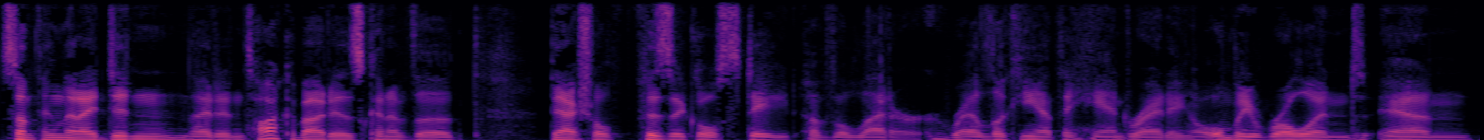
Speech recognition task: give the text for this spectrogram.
Something that I didn't I didn't talk about is kind of the the actual physical state of the letter. Right, looking at the handwriting, only Roland and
